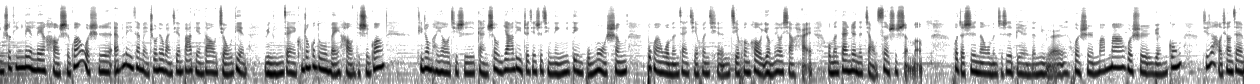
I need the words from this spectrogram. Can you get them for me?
欢迎收听《恋恋好时光》，我是 Emily，在每周六晚间八点到九点，与您在空中共度美好的时光。听众朋友，其实感受压力这件事情，您一定不陌生。不管我们在结婚前、结婚后有没有小孩，我们担任的角色是什么，或者是呢，我们只是别人的女儿，或是妈妈，或是员工，其实好像在。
